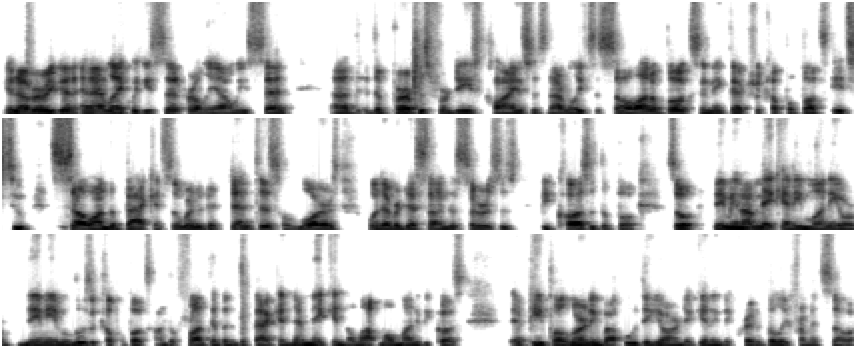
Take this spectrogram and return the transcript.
You know, very good. And I like what you said early on. We said uh, the purpose for these clients is not really to sell a lot of books and make the extra couple bucks. It's to sell on the back end. So whether they're dentists or lawyers, whatever, they're selling the services because of the book. So they may not make any money or they may even lose a couple bucks on the front end, but in the back end, they're making a lot more money because and people are learning about who they are and they're getting the credibility from it. So,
